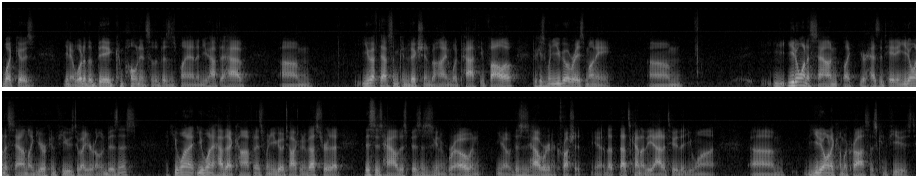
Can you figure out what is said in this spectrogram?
what goes, you know, what are the big components of the business plan, and you have to have, um, you have to have some conviction behind what path you follow, because when you go raise money, um, you don't want to sound like you're hesitating. You don't want to sound like you're confused about your own business. Like you want to, you want to have that confidence when you go talk to an investor that this is how this business is going to grow, and you know this is how we're going to crush it. You know, that, that's kind of the attitude that you want. Um, you don't want to come across as confused.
